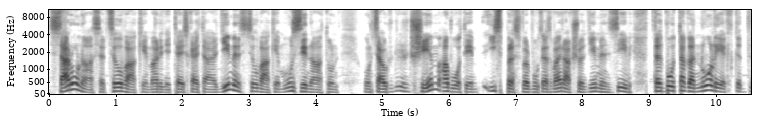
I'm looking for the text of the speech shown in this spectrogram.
sarunās ar cilvēkiem, arī tā skaitā ar ģimenes cilvēkiem uzzināt un, un caur šiem avotiem izprast varbūt tās vairāk šo ģimenes dzīvi, tas būtu tagad noliegt, kad,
